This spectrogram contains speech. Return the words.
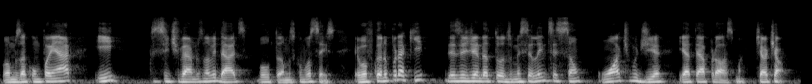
Vamos acompanhar e, se tivermos novidades, voltamos com vocês. Eu vou ficando por aqui, desejando a todos uma excelente sessão, um ótimo dia e até a próxima. Tchau, tchau.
